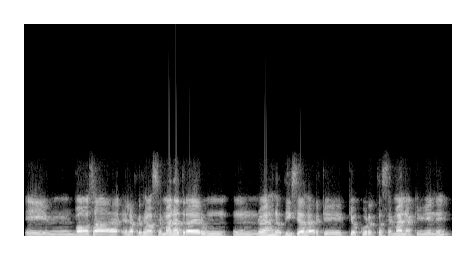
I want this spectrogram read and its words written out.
Eh, vamos a en la próxima semana a traer nuevas noticias, a ver qué, ocurre esta semana que viene.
